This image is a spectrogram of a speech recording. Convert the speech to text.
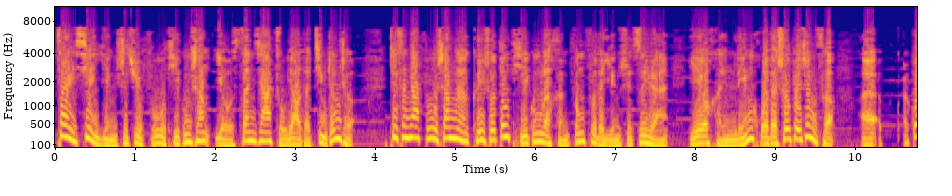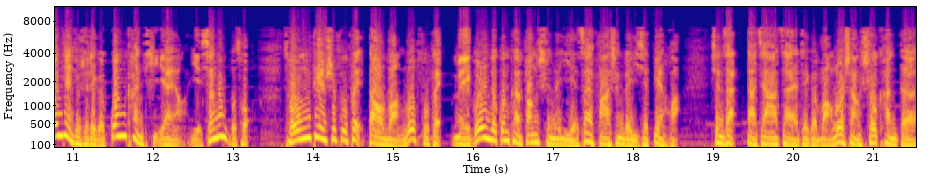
在线影视剧服务提供商有三家主要的竞争者，这三家服务商呢，可以说都提供了很丰富的影视资源，也有很灵活的收费政策。呃，关键就是这个观看体验啊，也相当不错。从电视付费到网络付费，美国人的观看方式呢，也在发生着一些变化。现在大家在这个网络上收看的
